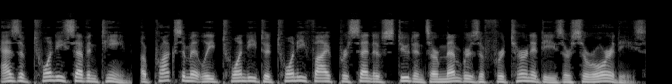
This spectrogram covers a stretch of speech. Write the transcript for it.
As of 2017, approximately 20 to 25% of students are members of fraternities or sororities.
